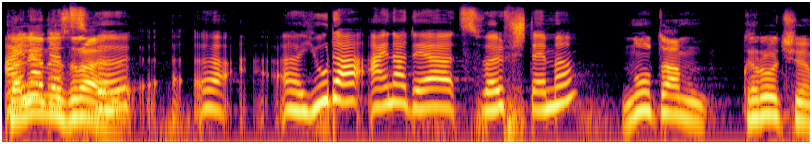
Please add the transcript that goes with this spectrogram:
einer колен der Израиля. zwölf, äh, äh, Juda, einer der zwölf Stämme, Ну, там, короче,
